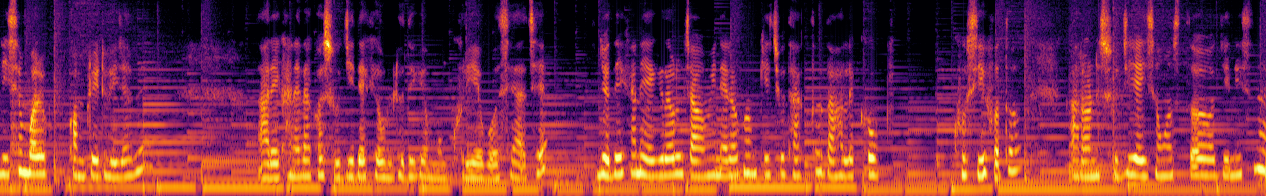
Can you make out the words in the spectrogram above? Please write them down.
ডিসেম্বরে কমপ্লিট হয়ে যাবে। আর এখানে দেখো সুজি দেখে উল্টো দিকে মুখ ঘুরিয়ে বসে আছে। যদি এখানে এগরোল, চাউমিন এরকম কিছু থাকতো, তাহলে খুব খুশি হতো। কারণ সুজি এই সমস্ত জিনিস না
